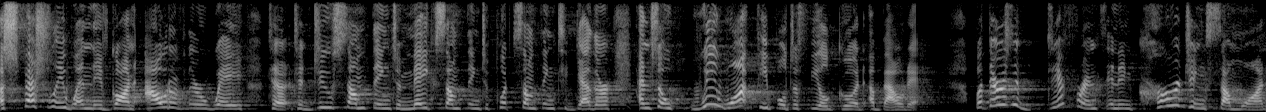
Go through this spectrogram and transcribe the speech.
Especially when they've gone out of their way to, to do something, to make something, to put something together. And so we want people to feel good about it. But there's a difference in encouraging someone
